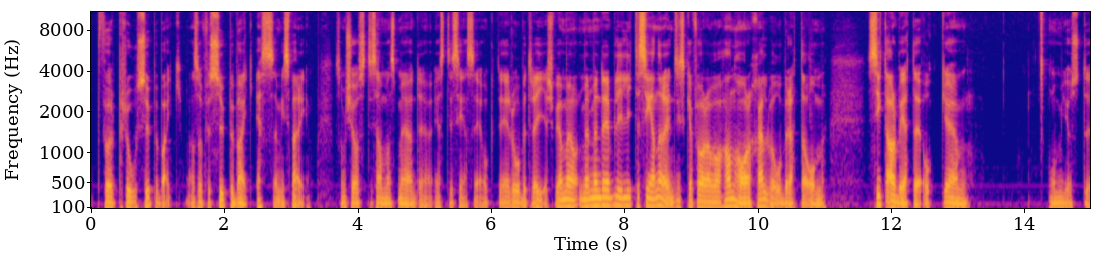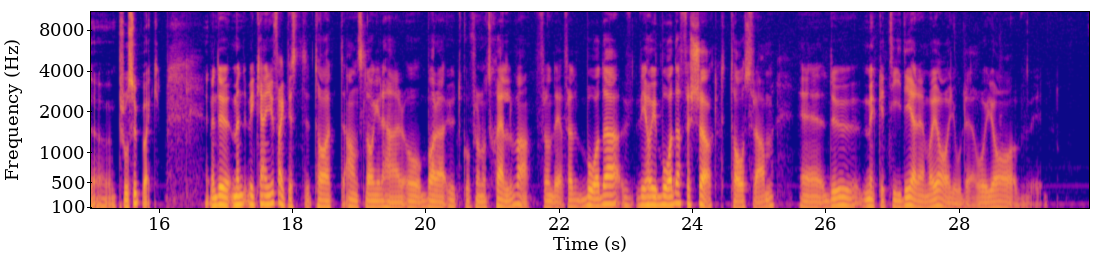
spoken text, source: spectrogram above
för Pro Superbike, alltså för Superbike SM i Sverige, som körs tillsammans med eh, STCC och det är Robert Reijers. Vi har med, men, men det blir lite senare, ni ska få höra vad han har själv att berätta om sitt arbete och eh, om just eh, ProSuperback. Men du, men vi kan ju faktiskt ta ett anslag i det här och bara utgå från oss själva. Från det. För att båda, vi har ju båda försökt ta oss fram. Eh, du mycket tidigare än vad jag gjorde och jag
